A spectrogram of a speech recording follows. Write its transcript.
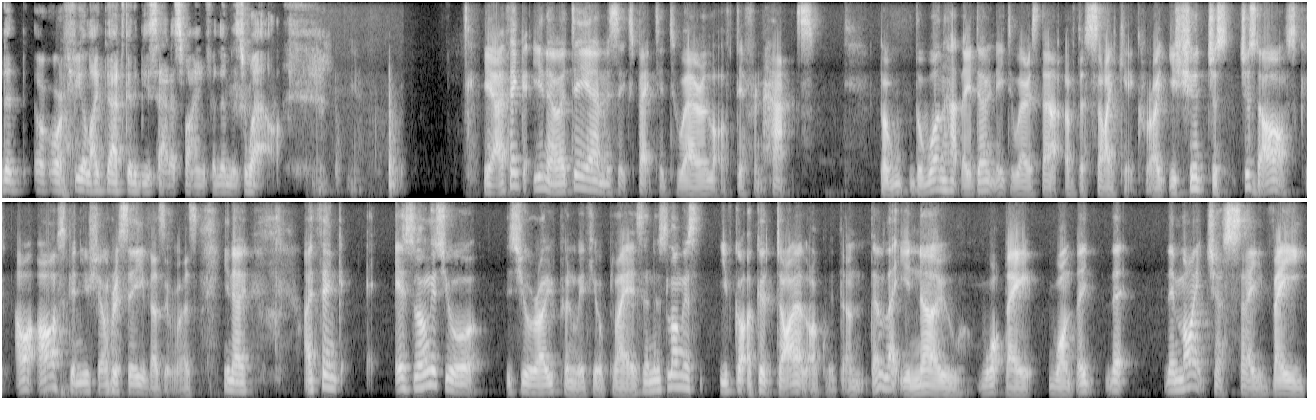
that or feel like that's going to be satisfying for them as well. Yeah, I think you know a DM is expected to wear a lot of different hats but the one hat they don't need to wear is that of the psychic, right? You should just just ask, ask, and you shall receive, as it was. You know, I think as long as you're as you're open with your players, and as long as you've got a good dialogue with them, they'll let you know what they want. They they, they might just say vague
